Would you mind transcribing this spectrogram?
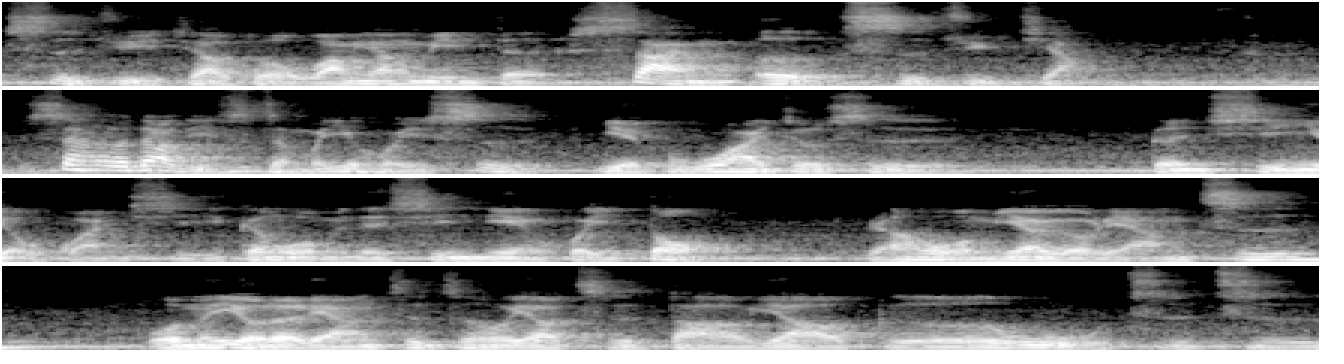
四句叫做王阳明的善恶四句教，善恶到底是怎么一回事？也不外就是跟心有关系，跟我们的心念会动。然后我们要有良知，我们有了良知之后，要知道要格物致知。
